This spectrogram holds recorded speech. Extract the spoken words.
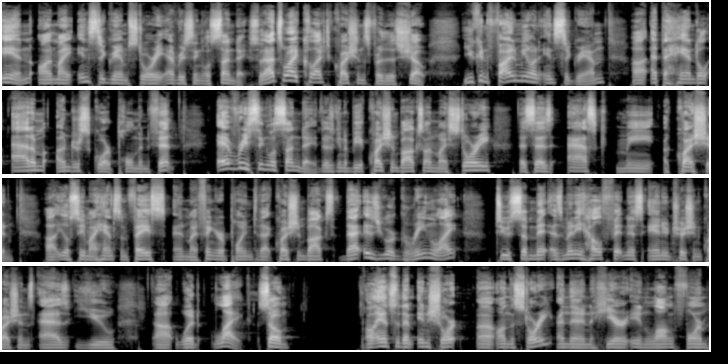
in on my Instagram story every single Sunday. So that's where I collect questions for this show. You can find me on Instagram uh, at the handle Adam underscore Poehlmann Fit every single Sunday, there's going to be a question box on my story that says, Ask me a question. Uh, you'll see my handsome face and my finger pointing to that question box. That is your green light to submit as many health, fitness, and nutrition questions as you uh, would like. So, I'll answer them in short uh, on the story and then here in long form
